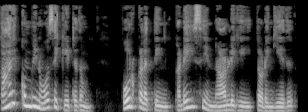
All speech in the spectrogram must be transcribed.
காரிக்கொம்பின் ஓசை கேட்டதும் போர்க்களத்தின் கடைசி நாளிகை தொடங்கியது.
